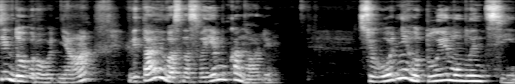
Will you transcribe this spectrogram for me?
Всім доброго дня! Вітаю вас на своєму каналі. Сьогодні готуємо млинці.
